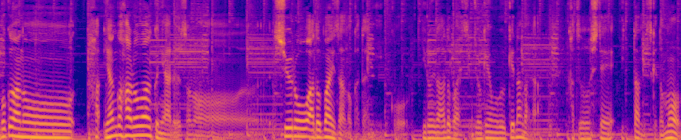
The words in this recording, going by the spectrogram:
僕はあのヤングハローワークにあるその就労アドバイザーの方にいろいろアドバイス助言を受けながら活動していったんですけども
